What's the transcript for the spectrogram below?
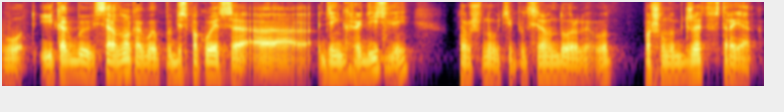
Вот. И как бы все равно как бы побеспокоиться о деньгах родителей, потому что, ну, типа, все равно дорого. Вот пошел на бюджет в строяк,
